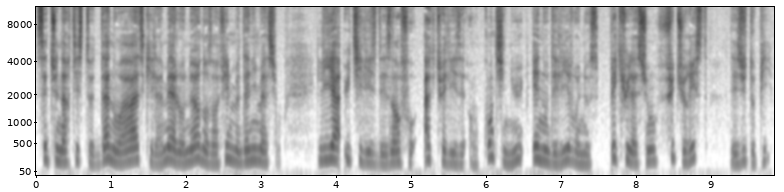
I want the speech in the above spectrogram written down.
C'est une artiste danoise qui la met à l'honneur dans un film d'animation. L'IA utilise des infos actualisées en continu et nous délivre une spéculation futuriste des utopies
